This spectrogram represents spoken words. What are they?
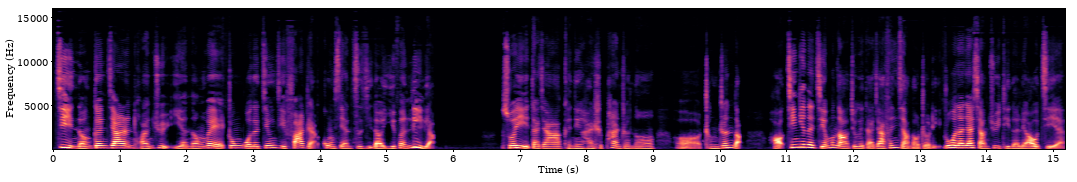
既能跟家人团聚，也能为中国的经济发展贡献自己的一份力量。所以大家肯定还是盼着能呃成真的。好，今天的节目呢，就给大家分享到这里。如果大家想具体的了解，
